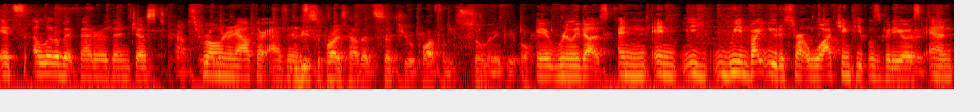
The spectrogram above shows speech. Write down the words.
it's a little bit better than just Absolutely. throwing it out there as You'd be surprised how that sets you apart from so many people. It really does, and and we invite you to start watching people's videos, Right. and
